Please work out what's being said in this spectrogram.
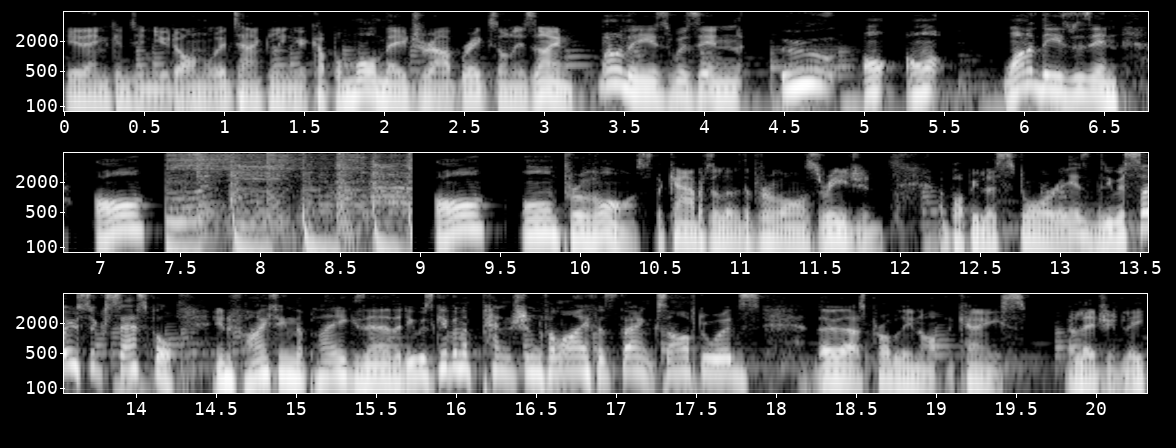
He then continued onward, tackling a couple more major outbreaks on his own. One of these was in Ooh, oh, oh. One of these was in Oh, Aix-en-Provence, the capital of the Provence region. A popular story is that he was so successful in fighting the plague there that he was given a pension for life as thanks afterwards, though that's probably not the case. Allegedly,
